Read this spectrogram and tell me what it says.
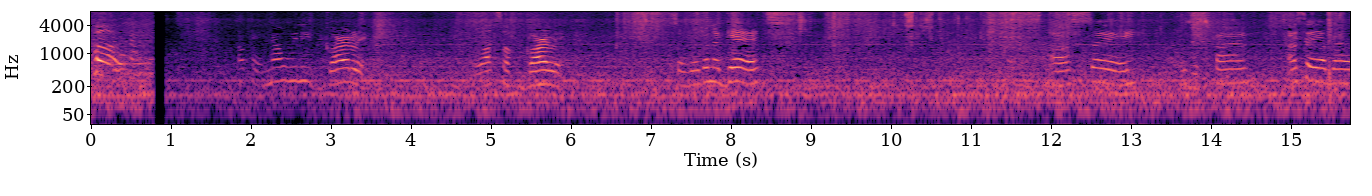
Cut. Okay, now we need garlic. Lots of garlic. So we're gonna get, I'll say, this is five. I'll say about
